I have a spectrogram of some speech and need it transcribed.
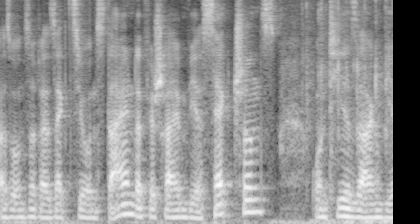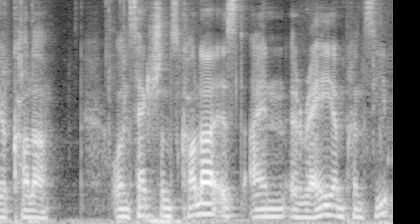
also unsere Sektion stylen. Dafür schreiben wir Sections und hier sagen wir Color. Und Sections Color ist ein Array im Prinzip,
